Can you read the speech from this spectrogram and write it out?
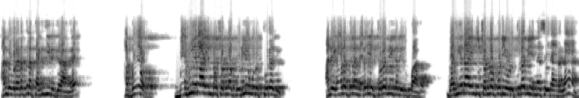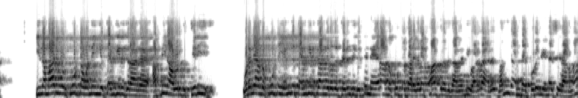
அங்க ஒரு இடத்துல தங்கி இருக்கிறாங்க. அப்போ பஹீரா என்று சொல்லக்கூடிய ஒரு துறவி. அன்றைய காலத்துல நிறைய துறவிகள் இருப்பாங்க. பஹீரா என்று சொல்லக்கூடிய ஒரு துறவி என்ன செய்யறாருன்னா இந்த மாதிரி ஒரு கூட்டம் வந்து இங்க தங்கி இருக்கிறாங்க அப்படின்னு அவருக்கு தெரியுது. உடனே அந்த கூட்டம் எங்க தங்கி இருக்காங்கிறத தெரிஞ்சுக்கிட்டு நேரா அந்த கூட்டத்தாரர்களை பாக்குறதுக்காக வேண்டி வர்றாரு. வந்து அந்த துறவி என்ன செய்யறாருன்னா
